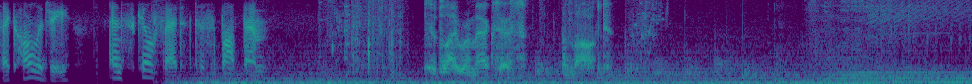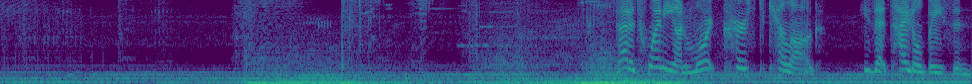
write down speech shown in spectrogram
psychology, and skill set to spot them. Supply room access. Unlocked. Got a 20 on Mort Cursed Kellogg. He's at Tidal Basin.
